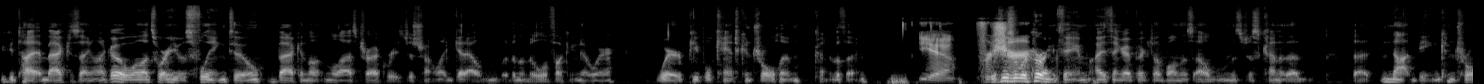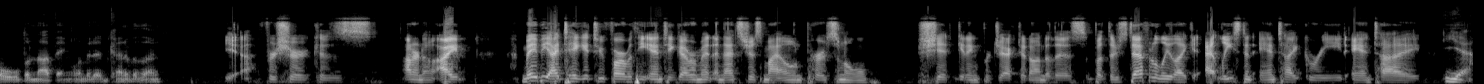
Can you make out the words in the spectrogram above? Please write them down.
you could tie it back to saying like, oh, well, that's where he was fleeing to back in the, in the last track, where he's just trying to like get out and live in the middle of fucking nowhere, where people can't control him, kind of a thing. Yeah, for Which is a recurring theme I think I picked up on this album. Is just kind of that that not being controlled or not being limited kind of a thing. Yeah, for sure. Because I don't know. I maybe I take it too far with the anti-government, and that's just my own personal shit getting projected onto this. But there's definitely like at least an anti-greed, anti Yeah.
